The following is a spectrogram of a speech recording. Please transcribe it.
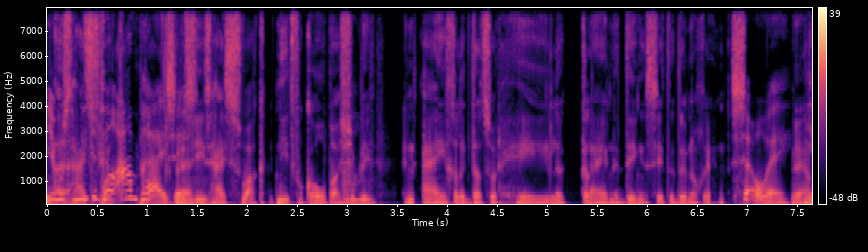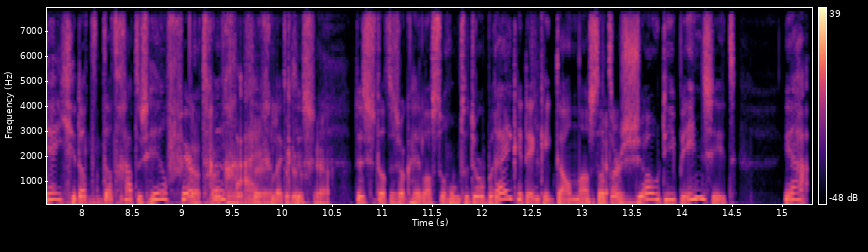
Je moest Eh, hem hij niet te veel aanprijzen. Precies, hij is zwak. Niet verkopen alsjeblieft. Oh. En eigenlijk dat soort hele kleine dingen zitten er nog in. Zo hé. Ja. Jeetje, dat, dat gaat dus heel ver dat terug ver eigenlijk. terug, dus, dus dat is ook heel lastig om te doorbreken, denk ik dan. Als dat er zo diep in zit. Ja,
